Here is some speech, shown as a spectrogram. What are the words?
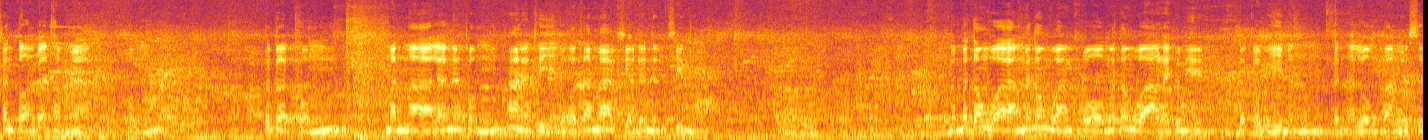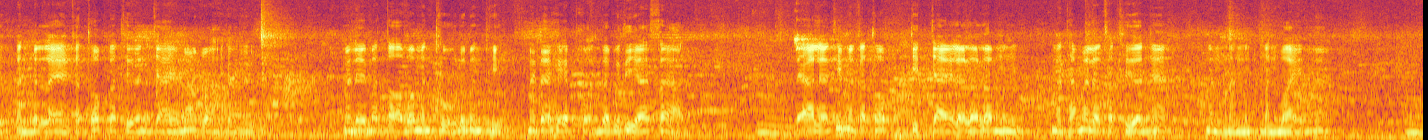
ขั้นตอนการทำงาน ผมถ้าเกิดผมมันมาแล้วเนี่ยผมห้านาทีผมก็สามารถเขียนได้หนึ่งชิ้นครับมันไม่ต้องวางไม่ต้องวางโครงไม่ต้องวางอะไรพวกนี้บทกวีมันเป็นอารมณ์ความรู้สึกมันเป็นแรงกระทบกระเทือนใจมากกว่าอย่างอื่น ไม่ได้มาตอบว่ามันถูกหรือมันผิด ไม่ได้เหตุผลแบบวิทยาศาสตร์อืมแต่อะไรที่มันกระทบจิตใจเราแล้วเรามันมันทำให้เราสะเทือนเนี่ยมันมันมันมันไวมากอืม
